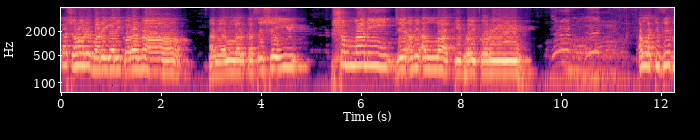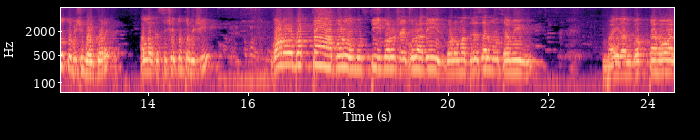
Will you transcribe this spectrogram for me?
ঢাকা শহরে বাড়ি গাড়ি করা না। আমি আল্লাহর কাছে সেই সম্মানী যে আমি আল্লাহকে ভয় করে। আল্লাহকে যে যত বেশি ভয় করে, আল্লাহর কাছে সে তত বেশি। বড় বক্তা, বড় মুফতি, বড় শেখুল হাদিস, বড় মাদ্রাসার মুতামিম। ভাইরাল বক্তা হওয়ার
